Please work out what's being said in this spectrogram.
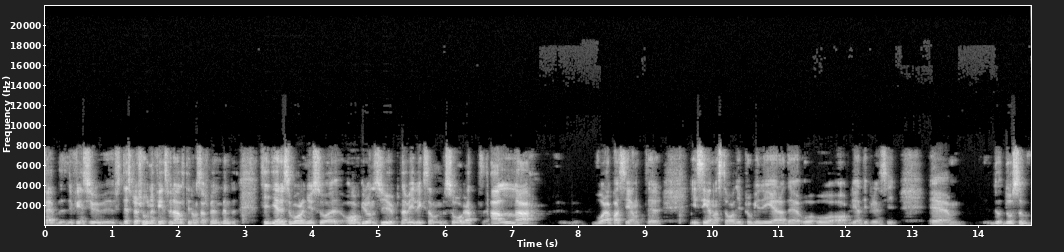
fem, det finns ju, desperationen finns väl alltid någonstans, men, men tidigare så var den ju så avgrundsdjup när vi liksom såg att alla våra patienter i sena stadier progrederade och, och avled i princip. Eh, då, då, så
